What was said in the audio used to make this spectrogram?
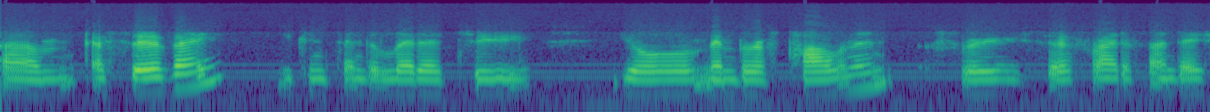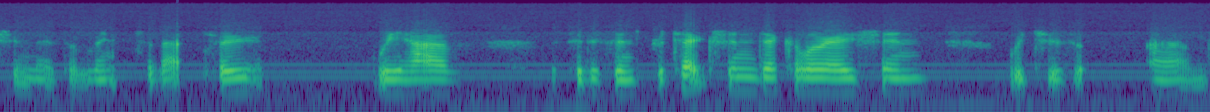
um, a survey you can send a letter to your Member of Parliament through Surfrider Foundation. There's a link to that too. We have the Citizens Protection Declaration, which is um,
